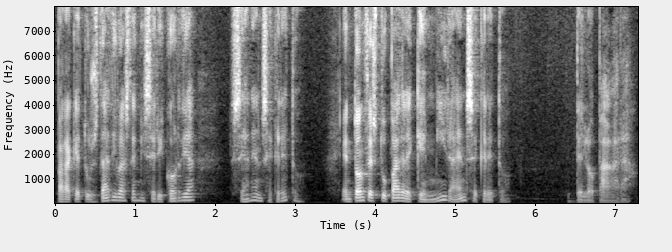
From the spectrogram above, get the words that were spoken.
para que tus dádivas de misericordia sean en secreto. Entonces tu Padre que mira en secreto, te lo pagará.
